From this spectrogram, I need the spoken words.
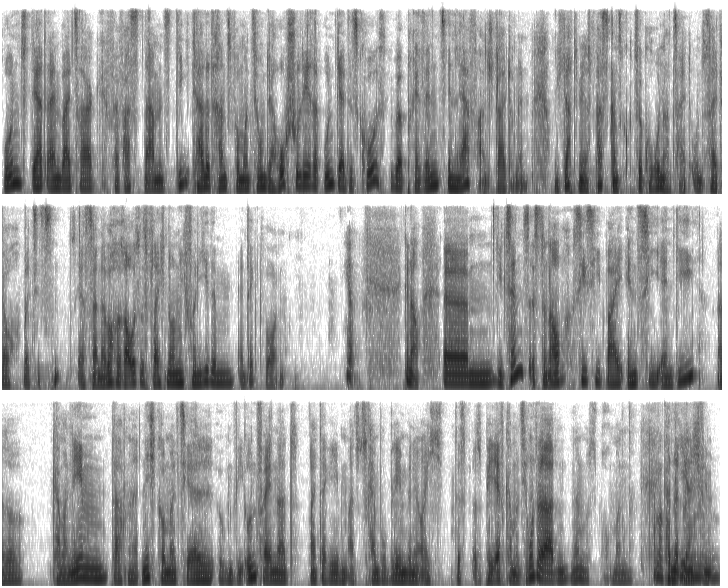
Und der hat einen Beitrag verfasst namens Digitale Transformation der Hochschullehre und der Diskurs über Präsenz in Lehrveranstaltungen. Und ich dachte mir, das passt ganz gut zur Corona-Zeit und ist halt auch, weil es jetzt erst in der Woche raus ist, vielleicht noch nicht von jedem entdeckt worden. ja. Genau. Ähm, Lizenz ist dann auch CC by NCND, also kann man nehmen, darf man halt nicht kommerziell irgendwie unverändert weitergeben. Also ist kein Problem, wenn ihr euch das, also PDF kann man sich runterladen, ne, das braucht man, Kann man kann halt nicht viel,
